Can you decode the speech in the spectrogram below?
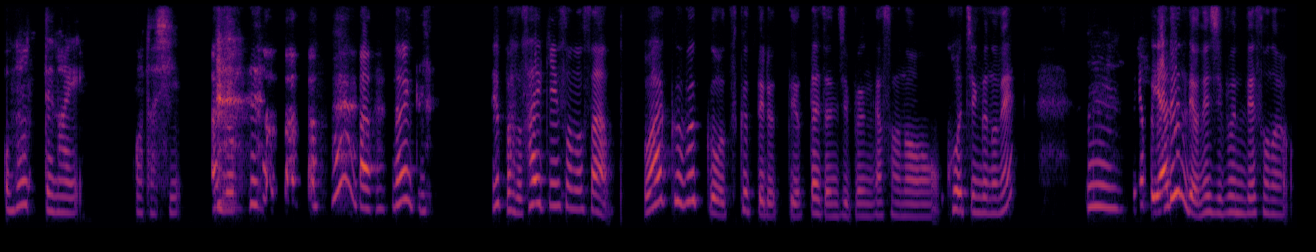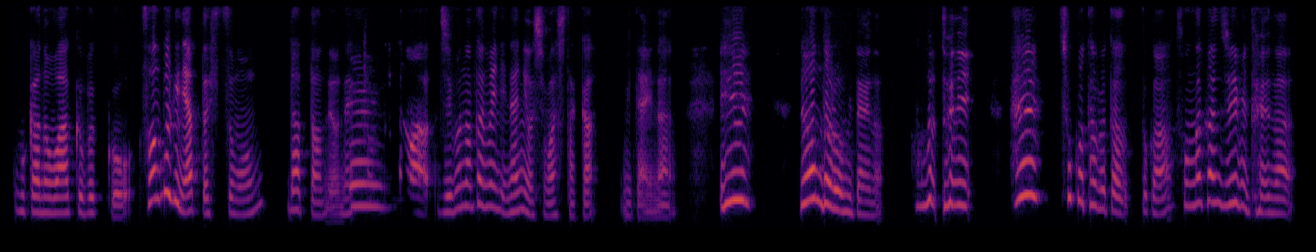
思ってない、私。あの、あ、なんか、やっぱさ、最近そのさ、ワークブックを作ってるって言ったじゃん、自分がその、コーチングのね。うん。やっぱやるんだよね、自分でその、他のワークブックを。その時にあった質問だったんだよね。うん。今は自分のために何をしましたか？みたいな。えー、なんだろう？みたいな。本当に、えー、チョコ食べたとか？そんな感じ？みたいな。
